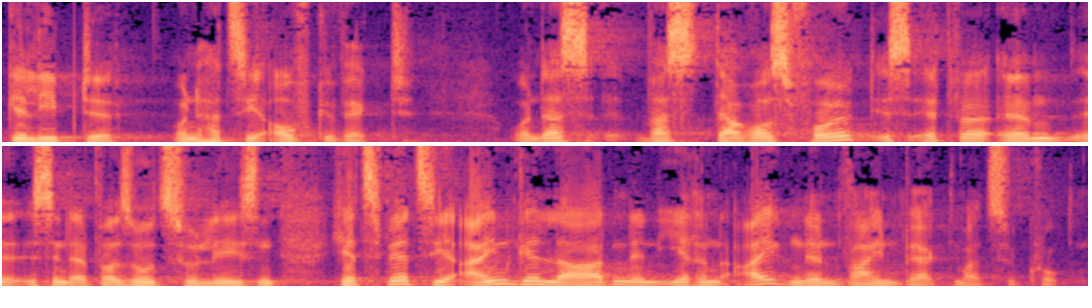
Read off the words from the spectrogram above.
Geliebte und hat sie aufgeweckt. Und das, was daraus folgt, ist, etwa, ähm, ist in etwa so zu lesen. Jetzt wird sie eingeladen, in ihren eigenen Weinberg mal zu gucken,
